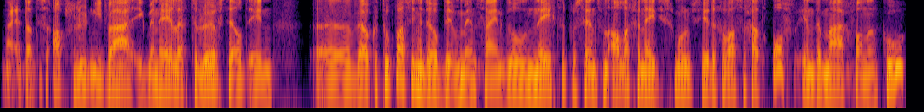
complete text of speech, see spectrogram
nou ja, dat is absoluut niet waar. Ik ben heel erg teleurgesteld in uh, welke toepassingen er op dit moment zijn. Ik bedoel, 90% van alle genetisch gemodificeerde gewassen gaat of in de maag van een koe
